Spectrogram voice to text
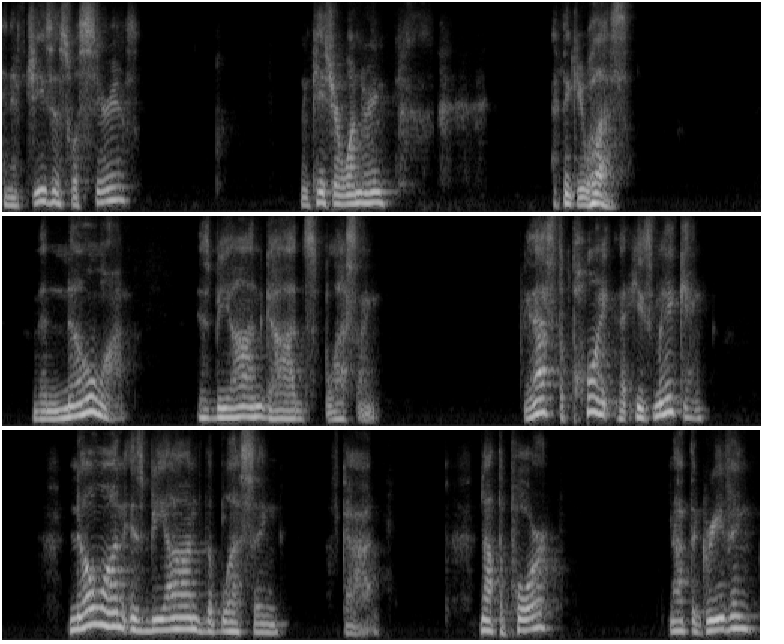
And if Jesus was serious, in case you're wondering, I think he was, then no one is beyond God's blessing. And that's the point that he's making. No one is beyond the blessing of God. Not the poor, not the grieving,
